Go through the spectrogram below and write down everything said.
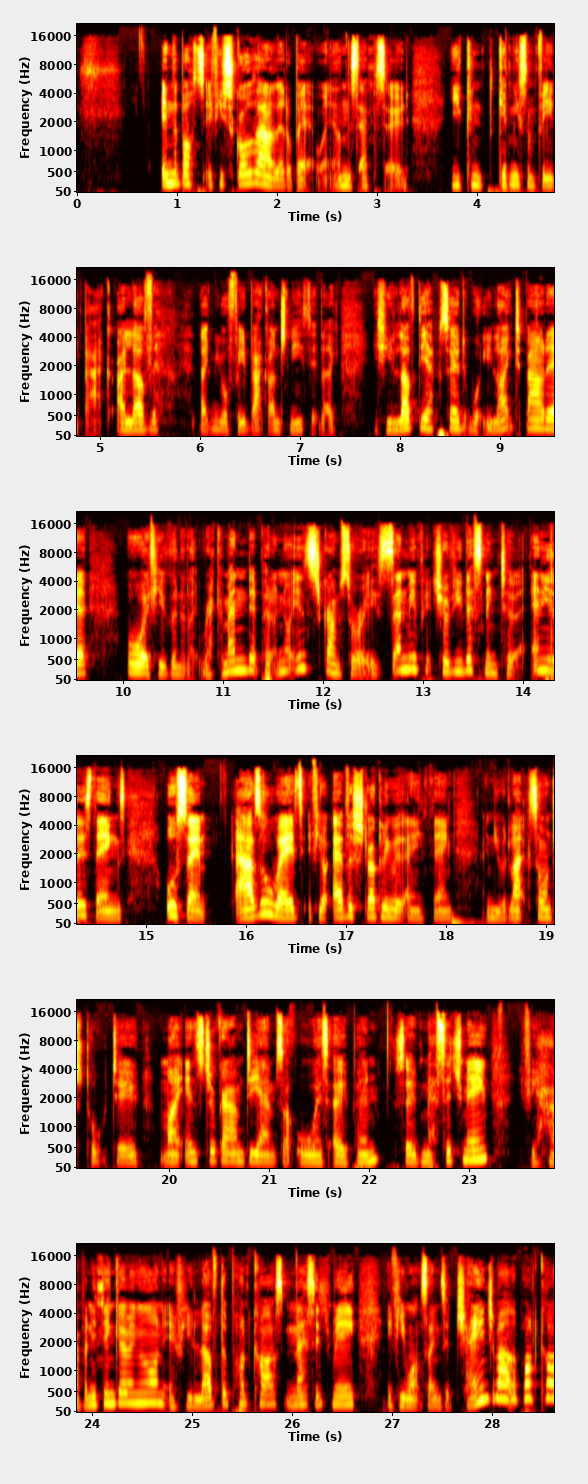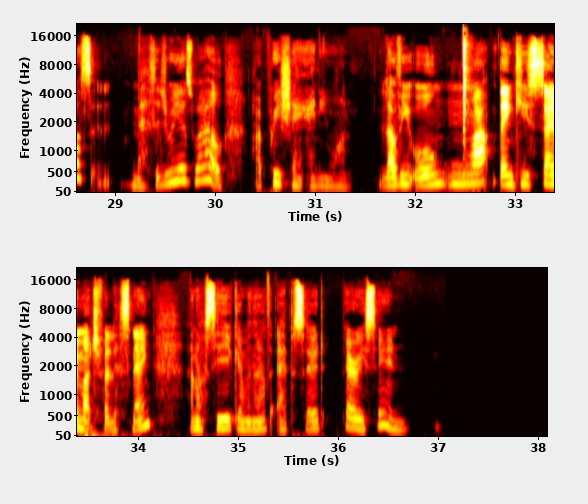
in the bottom, if you scroll down a little bit on this episode, you can give me some feedback. I love like your feedback underneath it. Like if you loved the episode, what you liked about it, or if you're to like recommend it, put it on your Instagram story, send me a picture of you listening to it, any of those things. Also, as always, if you're ever struggling with anything and you would like someone to talk to, my Instagram DMs are always open. So message me if you have anything going on. If you love the podcast, message me. If you want something to change about the podcast, message me as well. I appreciate anyone. Love you all. Thank you so much for listening, and I'll see you again with another episode very soon.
